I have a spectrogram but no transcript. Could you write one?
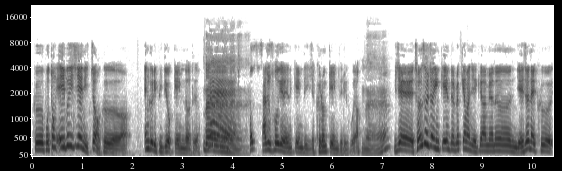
그 보통 AVGN 있죠. 그 앵그리 비디오 게임 너드. 네네네네. 거기서 자주 소개되는 게임들이 이제 그런 게임들이고요. 네. 이제 전설적인 게임들 몇 개만 얘기하면은 예전에 그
